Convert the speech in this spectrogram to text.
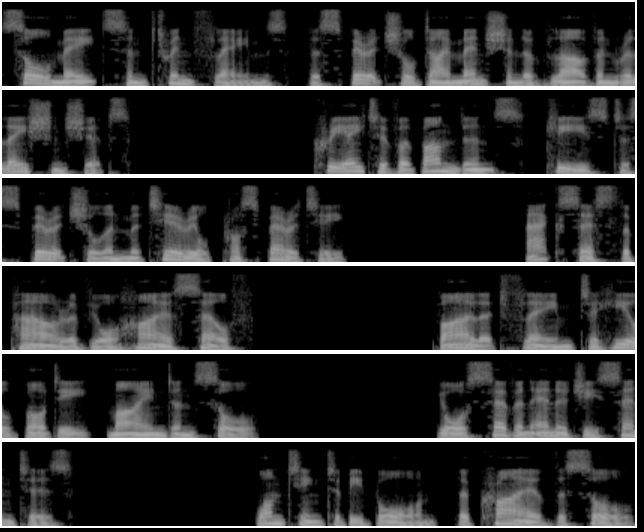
Soul mates and twin flames, the spiritual dimension of love and relationships. Creative abundance, keys to spiritual and material prosperity. Access the power of your higher self. Violet flame to heal body, mind and soul. Your seven energy centers. Wanting to be born, the cry of the soul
